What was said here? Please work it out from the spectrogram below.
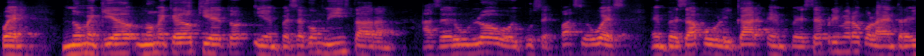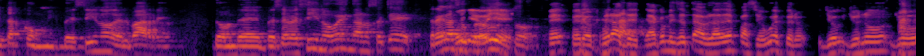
pues no me quedo, no me quedo quieto y empecé con mi Instagram a hacer un logo y puse Espacio West. Empecé a publicar, empecé primero con las entrevistas con mis vecinos del barrio, donde empecé vecino, venga, no sé qué, traiga su producto. Oye, pero espérate, ya comenzaste a hablar de Espacio West, pero yo, yo no, yo,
